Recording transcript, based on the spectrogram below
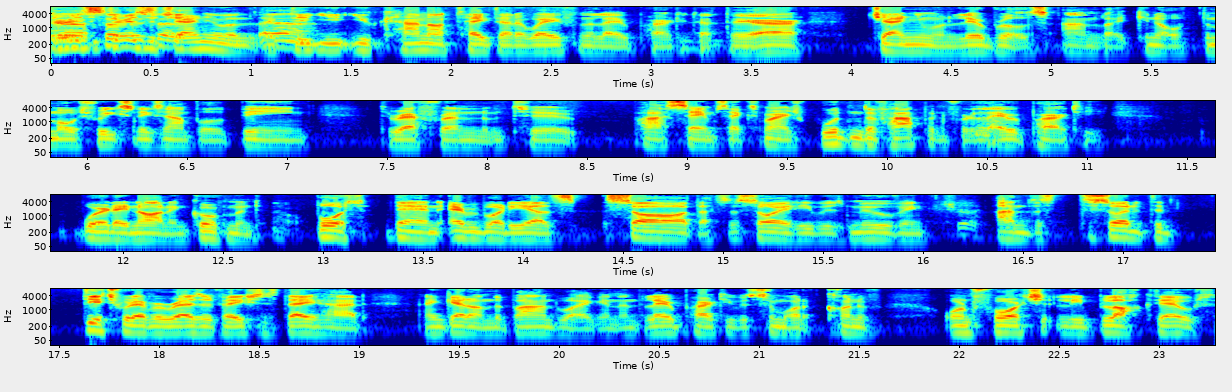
there is, so there is a genuine like yeah. the, you, you cannot take that away from the Labour Party that they are genuine liberals, and like you know, the most recent example being the referendum to pass same-sex marriage wouldn't have happened for the Labour Party were they not in government. No. But then everybody else saw that society was moving sure. and decided to ditch whatever reservations they had and get on the bandwagon. And the Labour Party was somewhat kind of unfortunately blocked out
